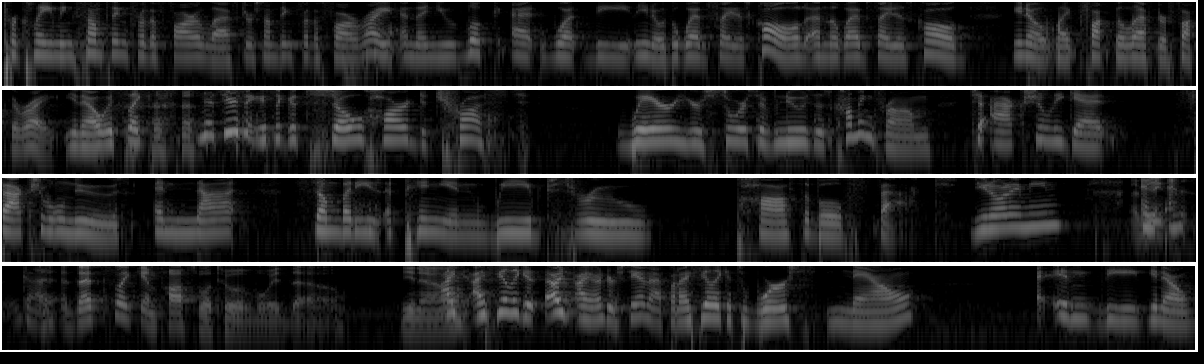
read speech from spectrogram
proclaiming something for the far left or something for the far right and then you look at what the you know the website is called and the website is called you know like fuck the left or fuck the right you know it's like no, seriously it's like it's so hard to trust where your source of news is coming from to actually get factual news and not somebody's opinion weaved through possible fact. Do you know what I mean? I mean, and, God. uh, that's like impossible to avoid, though. You know, I, I feel like it, I, I understand that, but I feel like it's worse now in the, you know,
